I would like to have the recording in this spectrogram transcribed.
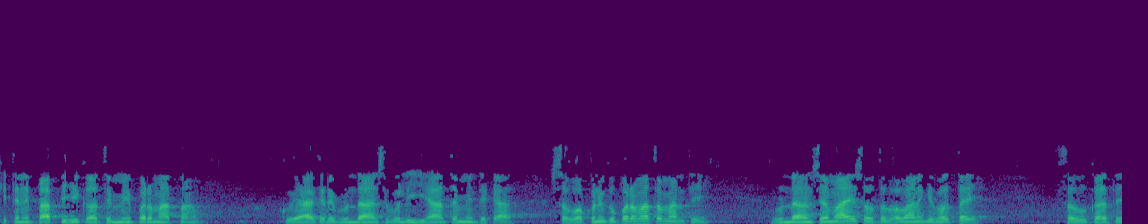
कितने पापी ही कहते, मैं परमात्मा हूँ। कोई आकर वृंदावन से बोली, यहाँ तो मैं देखा, सब अपने को परमात्मा मानते। वृंदावन से हम आए, सब तो भगवान के भक्त है। सब कहते,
